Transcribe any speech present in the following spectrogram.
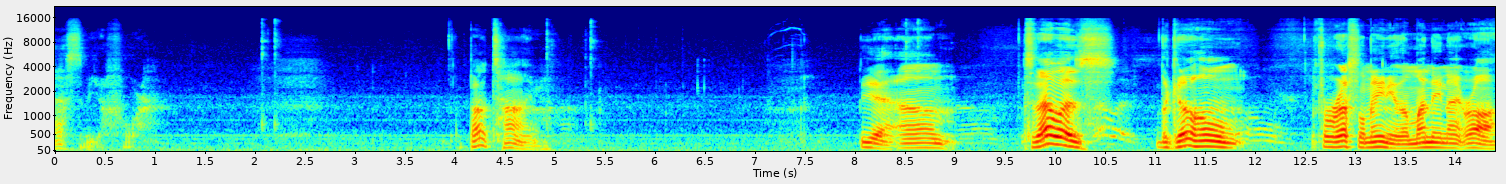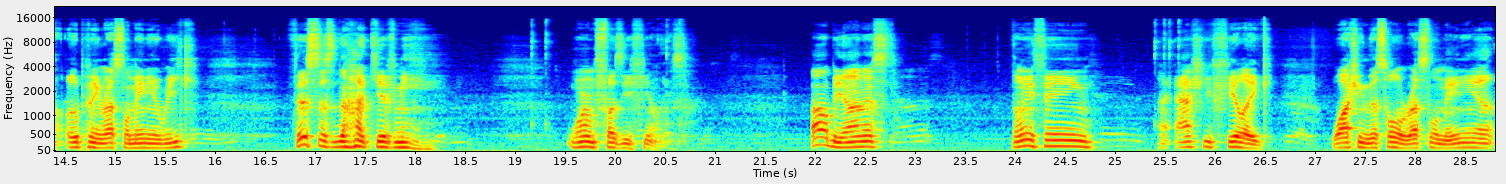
has to be a four. About time. Yeah, um, so that was the go home for WrestleMania, the Monday Night Raw, opening WrestleMania week. This does not give me warm, fuzzy feelings. I'll be honest. The only thing I actually feel like watching this whole WrestleMania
